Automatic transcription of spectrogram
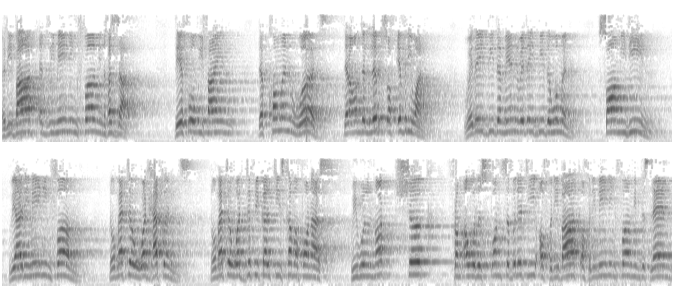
ribat and remaining firm in Gaza. Therefore we find the common words that are on the lips of everyone, whether it be the men, whether it be the women, Samideen, we are remaining firm, no matter what happens, no matter what difficulties come upon us, we will not shirk from our responsibility of ribat, of remaining firm in this land,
